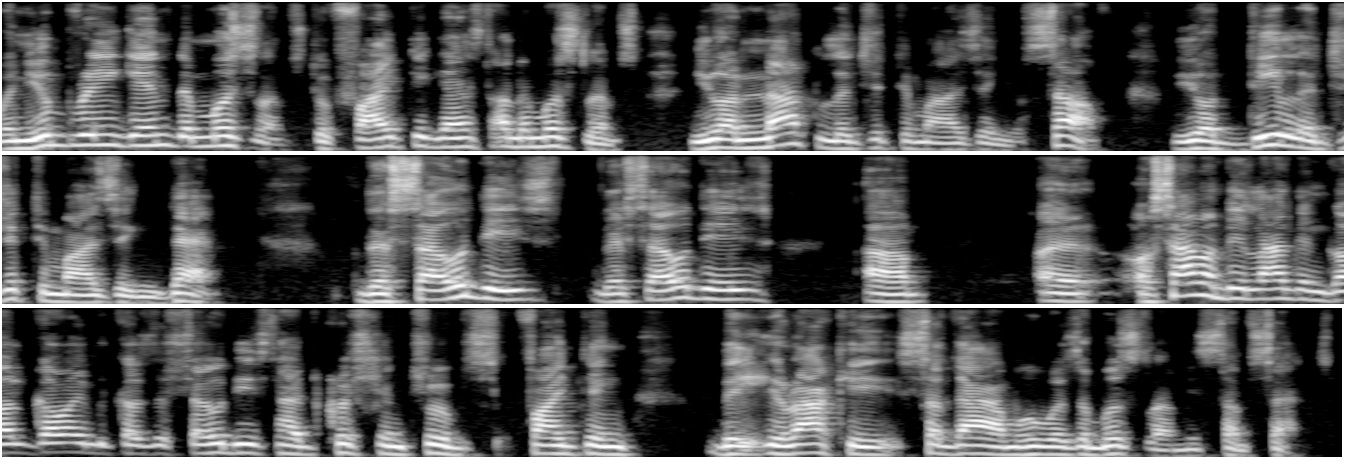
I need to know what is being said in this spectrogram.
when you bring in the Muslims to fight against other Muslims, you are not legitimizing yourself, you're delegitimizing them. The Saudis, the Saudis, uh, uh, Osama bin Laden got going because the Saudis had Christian troops fighting the Iraqi Saddam, who was a Muslim in some sense.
